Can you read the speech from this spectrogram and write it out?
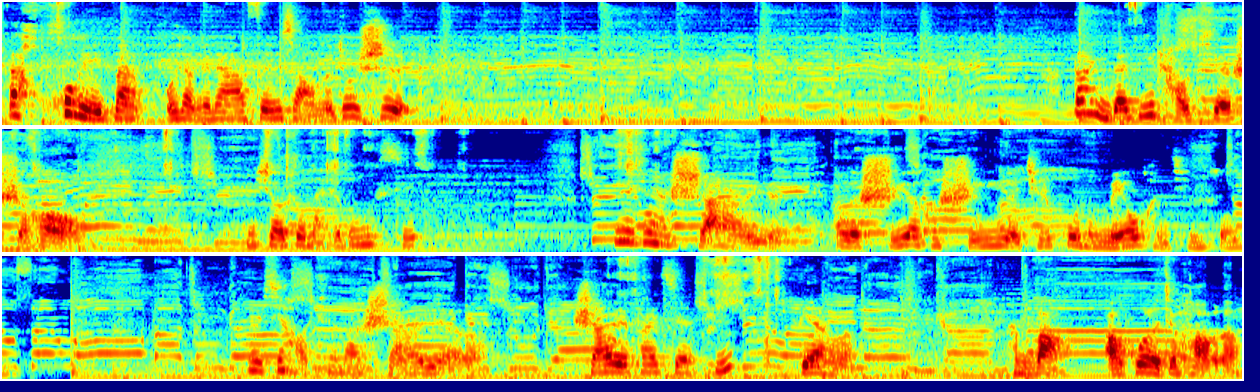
那后面一半，我想跟大家分享的就是，当你在低潮期的时候，你需要做哪些东西？因为现在十二月，我的十月和十一月其实过得没有很轻松，但是幸好现在到十二月了，十二月发现，嗯，变了，很棒，熬过了就好了。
